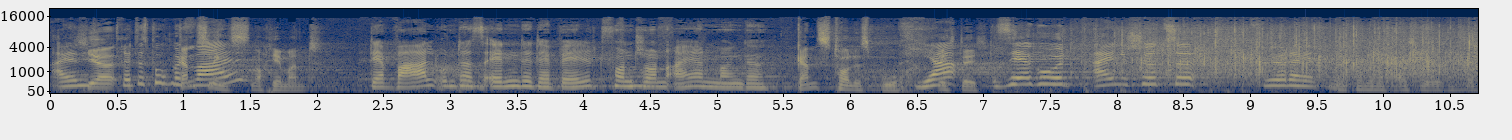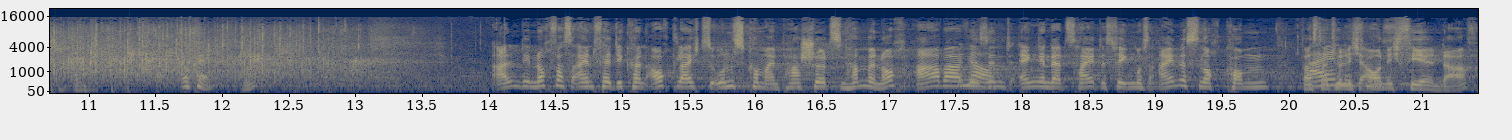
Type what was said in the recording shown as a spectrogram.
Ein Hier drittes Buch mit ganz Wahl? links noch jemand. Der Wahl und das Ende der Welt von John Ironmonger. Ganz tolles Buch. Ja, Richtig. sehr gut. Eine Schürze für da hinten. Dann können wir noch auslösen. welche kommt. Allen, denen noch was einfällt, die können auch gleich zu uns kommen. Ein paar Schürzen haben wir noch, aber wir Genau. sind eng in der Zeit, deswegen muss eines noch kommen, was Eines natürlich auch nicht fehlen darf.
